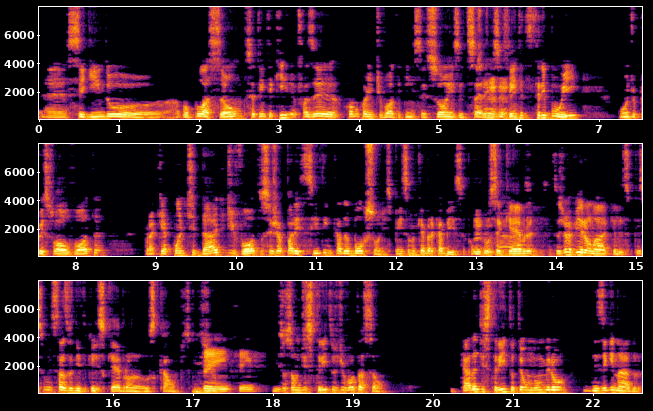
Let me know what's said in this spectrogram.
é, seguindo a população. Você tenta que fazer, como que a gente vota aqui em sessões, etc. Sim, você tenta distribuir onde o pessoal vota para que a quantidade de votos seja parecida em cada bolsões. Pensa no quebra-cabeça. Como Uhum. você Ah, quebra. sim, sim. Vocês já viram lá aqueles, principalmente nos Estados Unidos, que eles quebram os counts. que. Sim, sim. Isso são distritos de votação. E cada distrito tem um número designado.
